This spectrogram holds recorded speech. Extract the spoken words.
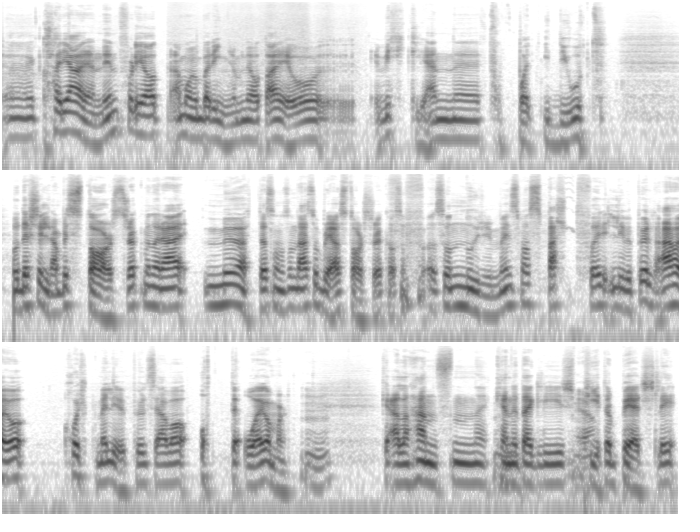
eh, karrieren din, fordi at jeg må jo bare innrømme det at jeg er jo eh, virkelig en eh, fotballidiot. Og Det er sjelden jeg blir starstruck, men når jeg møter sånn som deg, så blir jeg starstruck. Altså, altså Nordmenn som har spilt for Liverpool. Jeg har jo holdt med Liverpool siden jeg var åtte år gammel. Alan Hansen, Kenny Daglish, Ja. Peter Beardsley.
